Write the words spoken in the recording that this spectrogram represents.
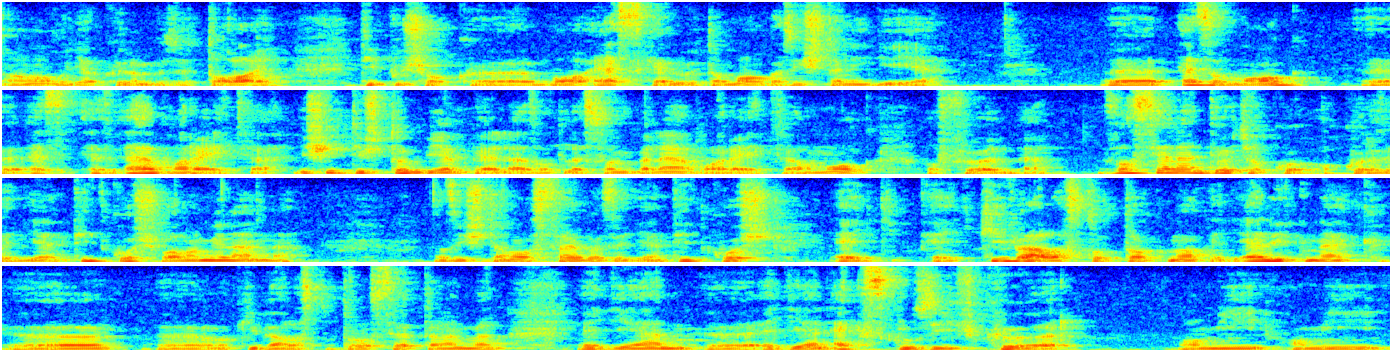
a, ugye a különböző talaj típusokba ez került a mag, az Isten igéje. Ez a mag, ez, ez el van rejtve. És itt is több ilyen példázat lesz, amiben el van rejtve a mag a földbe. Ez azt jelenti, hogy akkor, akkor ez egy ilyen titkos valami lenne? Az Isten ország az egy ilyen titkos, egy, egy kiválasztottaknak, egy elitnek, a kiválasztott rossz értelemben, egy ilyen, egy ilyen exkluzív kör, ami, ami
